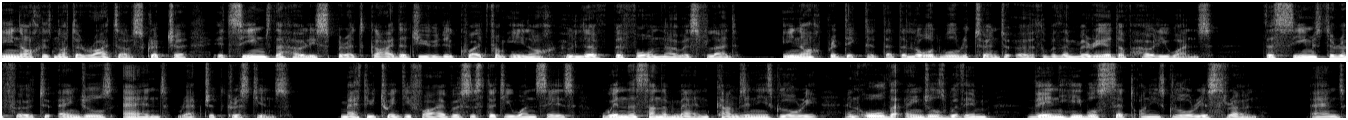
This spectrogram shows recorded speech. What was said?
Enoch is not a writer of Scripture, it seems the Holy Spirit guided Jude to quote from Enoch, who lived before Noah's flood. Enoch predicted that the Lord will return to earth with a myriad of holy ones. This seems to refer to angels and raptured Christians. Matthew 25 verses 31 says, When the Son of Man comes in his glory, and all the angels with him, then he will sit on his glorious throne. And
